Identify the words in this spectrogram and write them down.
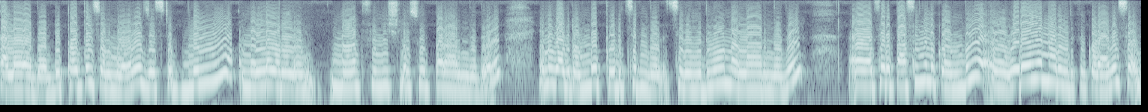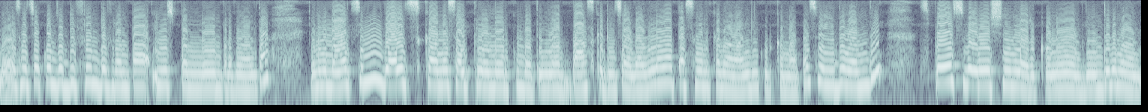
கலர் அது. எப்படி பர்பிள் சொல்ல முடியாது. ஜஸ்ட் ப்ளூ நல்ல ஒரு நாட் ஃபினிஷில் சூப்பராக இருந்தது. எனக்கு அது ரொம்ப பிடிச்சிருந்தது. சரி இதுவும் நல்லா இருந்தது. சரி பசங்களுக்கு வந்து ஒரே மாதிரி இருக்கக்கூடாது. சச்ச கொஞ்சம் டிஃப்ரெண்ட் டிஃப்ரெண்ட்டாக யூஸ் பண்ணணுன்றதுனால தான் எனக்கு மேக்ஸிமம் கேர்ள்ஸ்க்கான சைக்கிள் ஒன்று இருக்கும் பார்த்தீங்களா பாஸ்கெட் வச்சு. அது அவ்வளோவா பசங்களுக்கு நான் வாங்கி கொடுக்க மாட்டேன். ஸோ இது வந்து ஸ்போர்ட்ஸ் வேரியேஷனில் இருக்கணும் அப்படின்றது நான்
